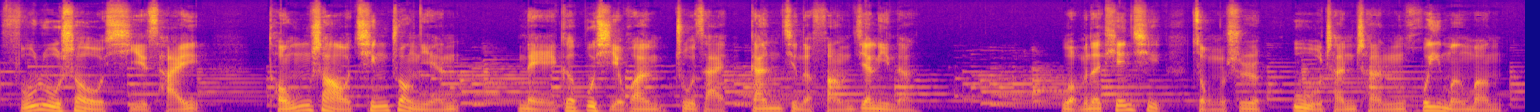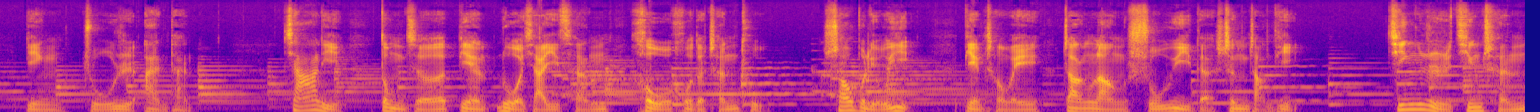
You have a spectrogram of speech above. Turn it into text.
福禄寿喜财，童少青壮年，哪个不喜欢住在干净的房间里呢？我们的天气总是雾沉沉、灰蒙蒙，并逐日暗淡，家里动辄便落下一层厚厚的尘土，稍不留意，便成为蟑螂鼠蚁的生长地。今日清晨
